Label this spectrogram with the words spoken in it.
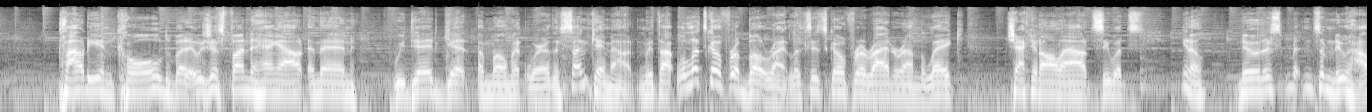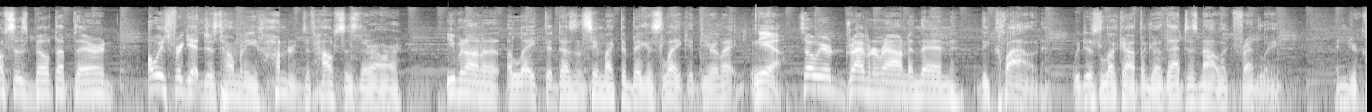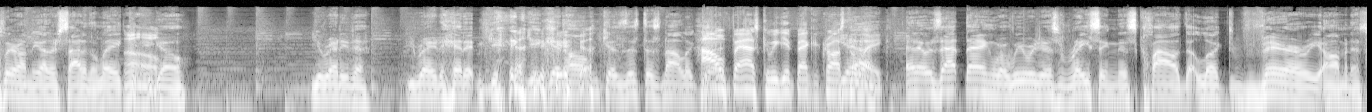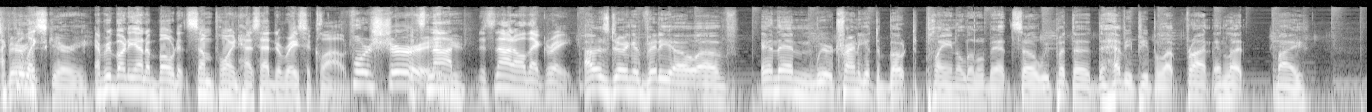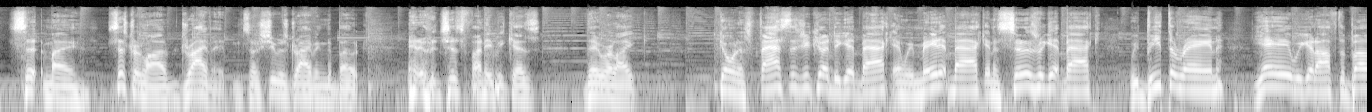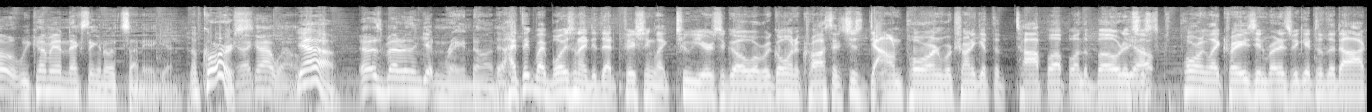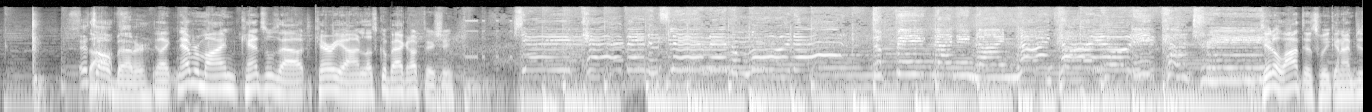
cloudy and cold, but it was just fun to hang out. And then we did get a moment where the sun came out, and we thought, well, let's go for a boat ride. Let's just go for a ride around the lake, check it all out, see what's you know new. There's been some new houses built up there, and always forget just how many hundreds of houses there are, even on a, a lake that doesn't seem like the biggest lake at Deer Lake. Yeah. So we were driving around, and then the cloud. We just look up and go, that does not look friendly. And you're clear on the other side of the lake, and Uh-oh. you go, you ready to, you ready to hit it and get, get, home because this does not look. How good. fast can we get back across the lake? And it was that thing where we were just racing this cloud that looked very ominous, I very feel like scary. Everybody on a boat at some point has had to race a cloud. For sure. It's not. It's not all that great. I was doing a video of, and then we were trying to get the boat to plane a little bit. So we put the, the heavy people up front and let my si- my sister in law drive it. And so she was driving the boat. And it was just funny because they were like going as fast as you could to get back. And we made it back. And as soon as we get back, we beat the rain. Yay, we get off the boat. We come in. Next thing you know, it's sunny again. Of course. You're like, ah, well. Yeah. That was better than getting rained on. I think my boys and I did that fishing like two years ago where we're going across. It's just downpouring. We're trying to get the top up on the boat. It's Yep. just pouring like crazy. And right as we get to the dock, It's all better. You're like, never mind. Cancels out. Carry on. Let's go back out fishing. Jay, Did a lot this week, and I'm just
